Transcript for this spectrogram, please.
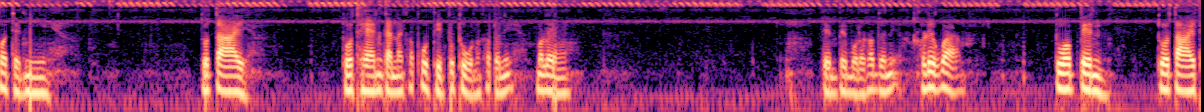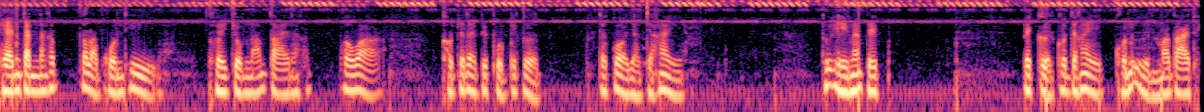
ก็จะมีตัวตายตัวแทนกันนะครับ พูดผิดพูดถูกนะครับ ตัวนี้มแมลงเต็มไปหมดแล้วครับตัวนี้เขาเรียกว่าตัวเป็นตัวตายแทนกันนะครับสำหรับคนที่เคยจมน้ำตายนะครับ เพราะว่าเขาจะได้ไปผุดไปเกิด แล้วก็อยากจะให้ ตัวเองนั้นไป ไปเกิดก็จะให้คนอื่นมาตายแท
